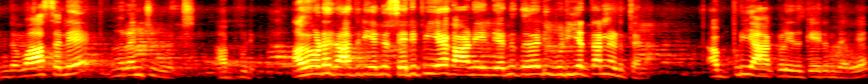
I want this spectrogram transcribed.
இந்த வாசலே நிறைஞ்சு போச்சு. அப்படி. அதோட ராத்திரி என்ன செருப்பியே காணையிலேன்னு தேடி விடியத்தான் எடுத்தேன். அப்படி ஆக்கள் இதுக்கு இருந்தது.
